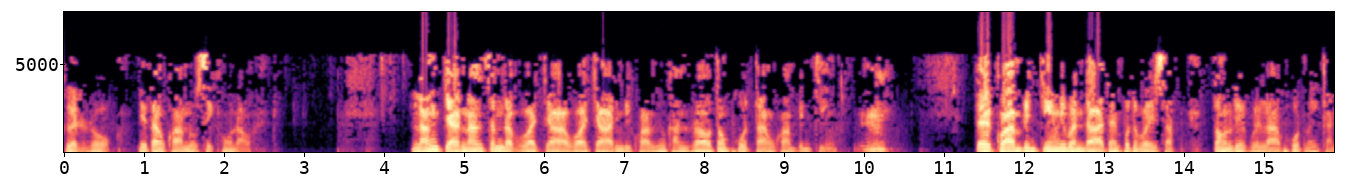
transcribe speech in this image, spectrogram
เกิดโรคนี่ตามความรู้สึกของเรา หลังจากนั้นสำหรับวาจาวาจามีความสำคัญ เราต้องพูดตามความเป็นจริง แต่ความเป็นจริงนี่บรรดาท่านพุทธบริษัทต้องเลือกเวลาพูดเหมือนกัน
